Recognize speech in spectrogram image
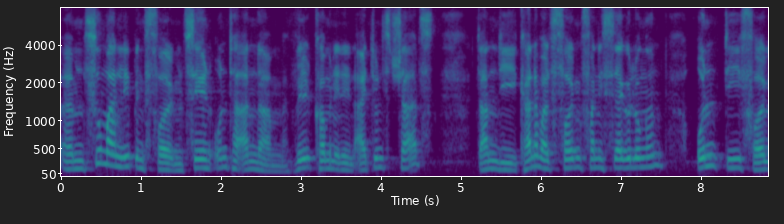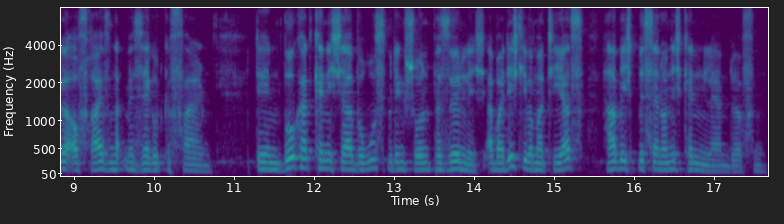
Ähm, zu meinen Lieblingsfolgen zählen unter anderem Willkommen in den iTunes-Charts, dann die Karnevalsfolgen fand ich sehr gelungen und die Folge auf Reisen hat mir sehr gut gefallen. Den Burkhard kenne ich ja berufsbedingt schon persönlich, aber dich, lieber Matthias, habe ich bisher noch nicht kennenlernen dürfen.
